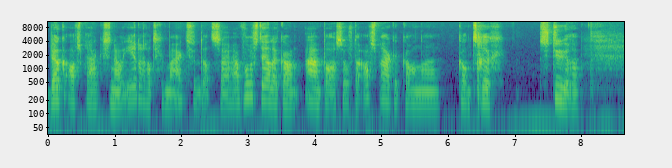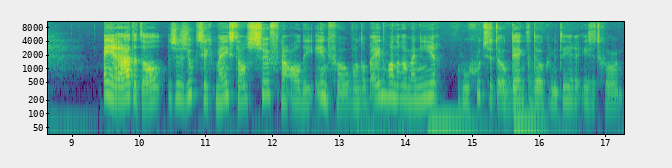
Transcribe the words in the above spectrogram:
welke afspraken ze nou eerder had gemaakt. Zodat ze haar voorstellen kan aanpassen of de afspraken kan, kan terugsturen. En je raadt het al, ze zoekt zich meestal suf naar al die info. Want op een of andere manier, hoe goed ze het ook denkt te documenteren, is het gewoon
